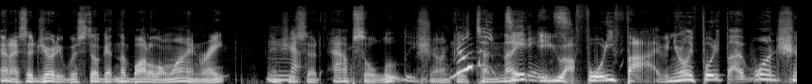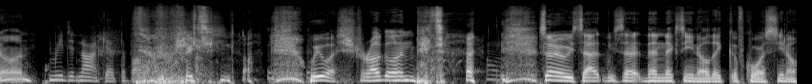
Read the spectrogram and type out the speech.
And I said, Jody, we're still getting the bottle of wine, right? And No. she said, absolutely, Sean. Because No, tonight didn't. you are 45 and you're only 45 once, Sean. We did not get the ball. we, did not, we were struggling big time. So anyway, we sat, we sat, then next thing you know, like, of course, you know,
